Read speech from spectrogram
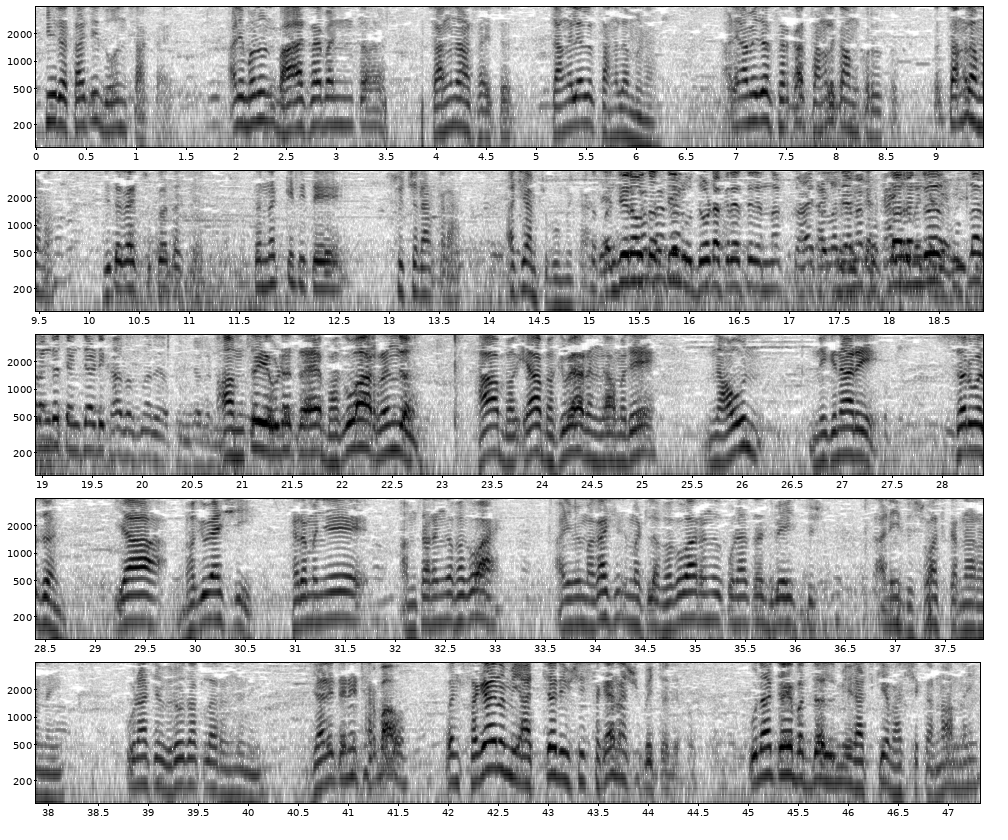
ही रथाची दोन चाक आहेत. आणि म्हणून बाळासाहेबांचं सांगणं असायचं. चांगल्याला चांगलं म्हणा. आणि आम्ही जर सरकार चांगलं काम करत असेल तर चांगलं म्हणा. जिथं काही चुकत असेल तर नक्की तिथे सूचना करा. अशी आमची भूमिका आहे. संजय राऊत असतील उद्धव ठाकरे असतील यांना काय सल्ला कुठला रंग कुठला रंग त्यांच्यासाठी खास असणार आहे तुमच्याकडे आमचं एवढंच आहे भगवा रंग. हा भ- या भगव्या रंगामध्ये नावून निघणारे सर्वजण या भगव्याशी खरं म्हणजे आमचा रंग भगवा आहे. आणि मी मगाशीच म्हटलं भगवा रंग कुणाचा द्वेष दुष आणि दुश्वास करणारा नाही. कुणाच्या विरोधातला रंग नाही. ज्याने त्यांनी ठरवावं. पण सगळ्यांना मी आजच्या दिवशी सगळ्यांना शुभेच्छा देतो. कुणाच्याही बद्दल मी राजकीय भाष्य करणार नाही.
